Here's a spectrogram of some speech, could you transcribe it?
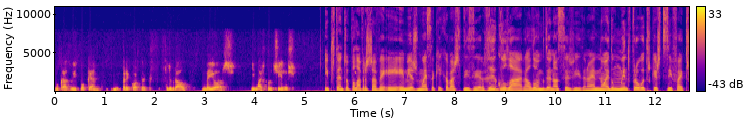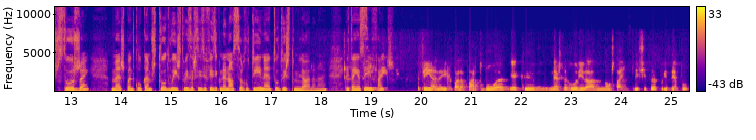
no caso o hipocampo e o pré-córtex cerebral, maiores e mais protegidas. E, portanto, a palavra-chave é, é, mesmo essa que acabaste de dizer, regular ao longo da nossa vida, não é? Não é de um momento para o outro que estes efeitos surgem, mas quando colocamos tudo isto, o exercício físico, na nossa rotina, tudo isto melhora, não é? E tem esses Sim, efeitos. Sim, Ana, e repara, a parte boa é que nesta regularidade não está implícita, por exemplo,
